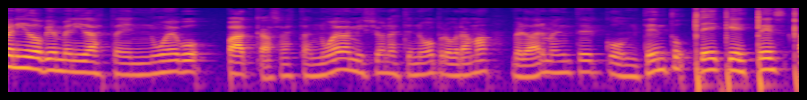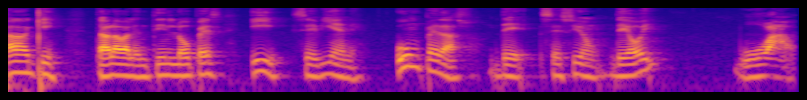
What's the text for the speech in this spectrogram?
Bienvenido, bienvenida a este nuevo podcast, a esta nueva emisión, a este nuevo programa. Verdaderamente contento de que estés aquí. Te habla Valentín López y se viene un pedazo de sesión de hoy. ¡Wow!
